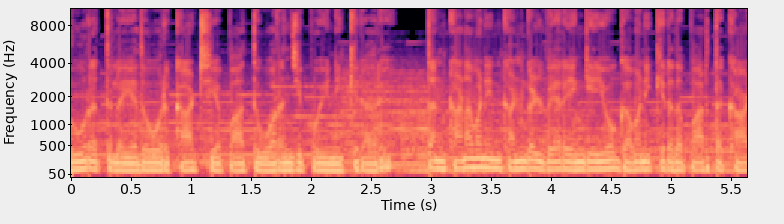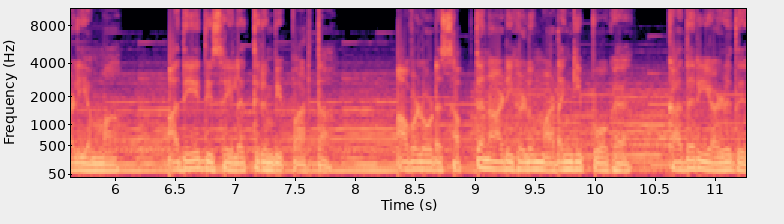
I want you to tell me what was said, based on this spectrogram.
தூரத்துல ஏதோ ஒரு காட்சியை பார்த்து உறைஞ்சி போய் நிக்கிறாரு. தன் கணவனின் கண்கள் வேற எங்கேயோ கவனிக்கிறத பார்த்த காளியம்மா அதே திசையில திரும்பி பார்த்தா. அவளோட சப்த நாடிகளும் அடங்கி போக கதறி அழுது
